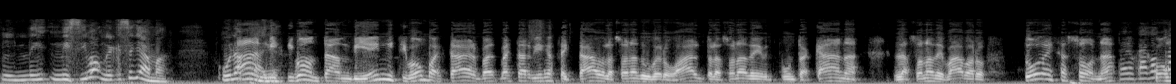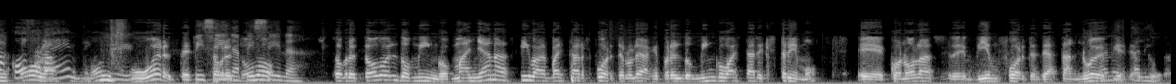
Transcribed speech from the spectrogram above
eh, Nisibón, ¿qué se llama? Una ah, Nisibón también, Nisibón va a estar, va, va, a estar bien afectado, la zona de Ubero Alto, la zona de Punta Cana, la zona de Bávaro, toda esa zona con olas muy fuertes. Piscina, sobre todo, piscina. Sobre todo el domingo. Mañana sí va, a estar fuerte el oleaje, pero el domingo va a estar extremo, eh, con olas eh, bien fuertes de hasta nueve pies de altura.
